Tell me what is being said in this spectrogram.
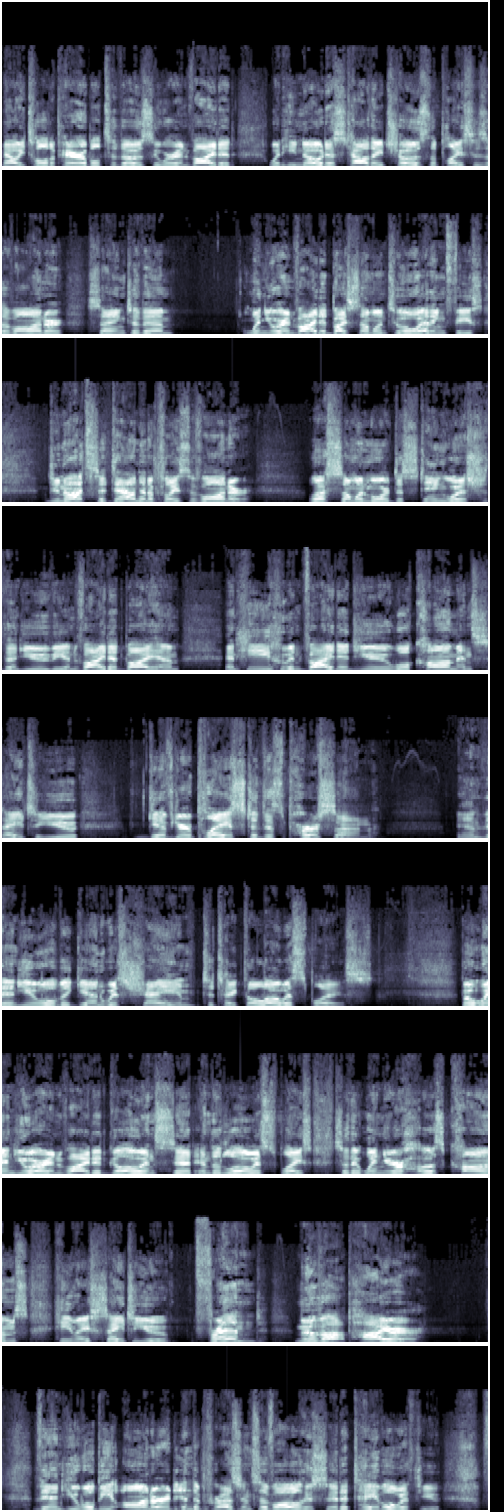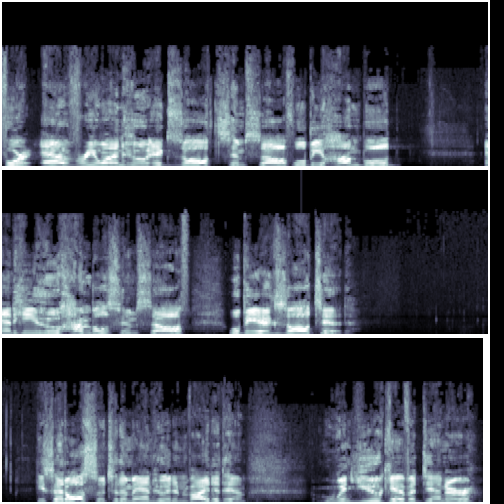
Now he told a parable to those who were invited when he noticed how they chose the places of honor, saying to them, When you are invited by someone to a wedding feast, do not sit down in a place of honor lest someone more distinguished than you be invited by him, and he who invited you will come and say to you, Give your place to this person. And then you will begin with shame to take the lowest place. But when you are invited, go and sit in the lowest place, so that when your host comes, he may say to you, Friend, move up higher. Then you will be honored in the presence of all who sit at table with you. For everyone who exalts himself will be humbled, and he who humbles himself will be exalted. He said also to the man who had invited him, When you give a dinner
